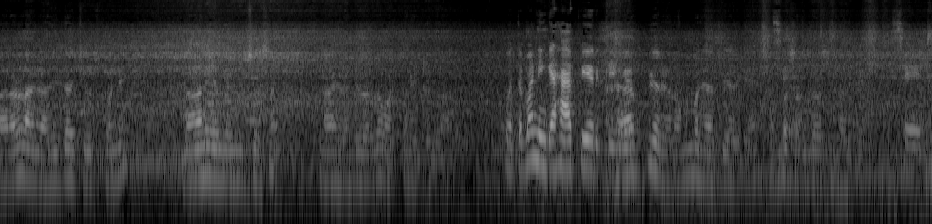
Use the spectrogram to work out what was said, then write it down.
அதனால் நாங்கள் அதை தான் சூஸ் பண்ணி நானும் என் மிஸ்ஸஸை நாங்கள் ரெண்டு பேரும் தான் ஒர்க் பண்ணிட்டு இருக்கோம் மொத்தமாக நீங்கள் ஹாப்பியாக இருக்கீங்க. ஹாப்பியாக இருக்கேன் ரொம்ப ஹாப்பியாக இருக்கேன். ரொம்ப சந்தோஷமாக இருக்கேன். சரி.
